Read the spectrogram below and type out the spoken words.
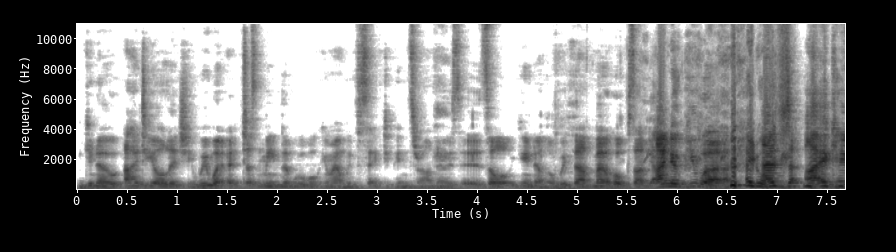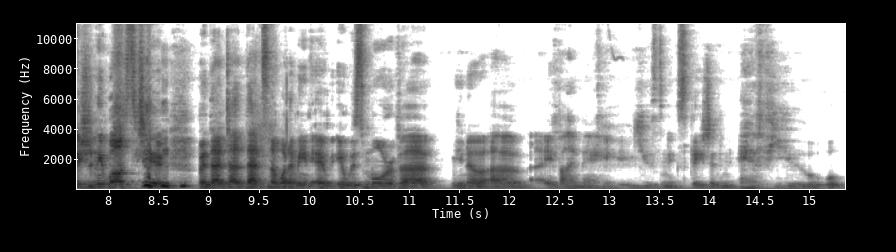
you know, ideology. We were, it doesn't mean that we're walking around with safety pins around our noses or, you know, with um, mohawks on. I know you were. I was. And I occasionally was too. But that, that that's not what I mean. It, it was more of a, you know, uh, if I may use an expletive, an F you,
